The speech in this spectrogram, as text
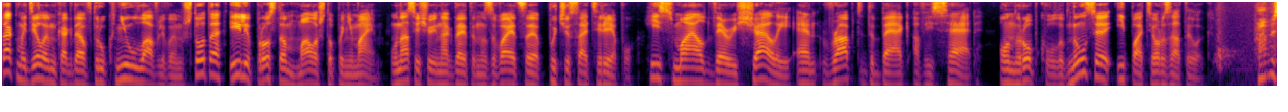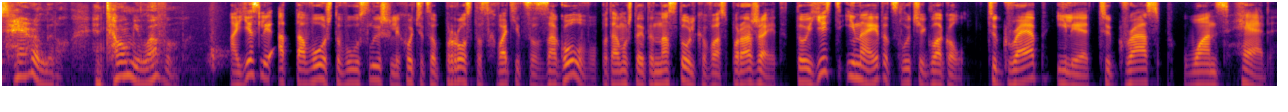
Так мы делаем, когда вдруг не улавливаем что-то или просто мало что понимаем. У нас еще иногда это называется «почесать репу». He smiled very shyly and rubbed the back of his head. Он робко улыбнулся и потер затылок. Rub his hair a little and tell him you love him. А если от того, что вы услышали, хочется просто схватиться за голову, потому что это настолько вас поражает, то есть и на этот случай глагол to grab или to grasp one's head.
